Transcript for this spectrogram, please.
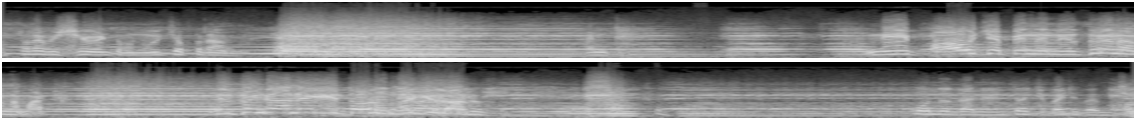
అసలు విషయం ఏంటో నువ్వు చెప్పు నాన్న. అంటే నీ బావు చెప్పింది నిజమేనన్నమాట నిజంగానే ఈ దౌర్భాగ్యురాలు ముందు దాన్ని ఇంటి నుంచి బయట పంపించి.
